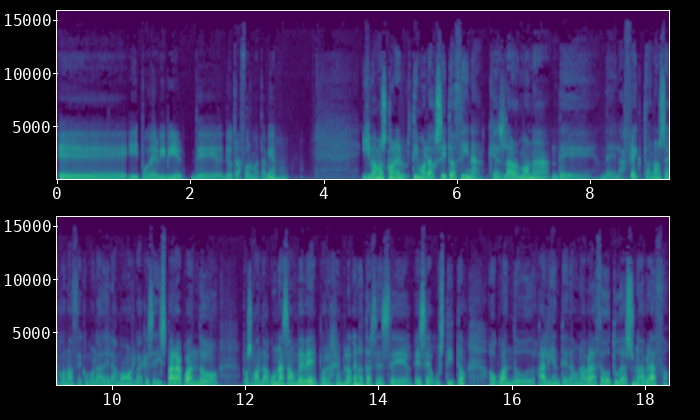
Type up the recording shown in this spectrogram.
y poder vivir de, de otra forma también. Y vamos con el último, la oxitocina, que es la hormona de, del afecto, ¿no? Se conoce como la del amor, la que se dispara cuando, pues cuando acunas a un bebé, por ejemplo, que notas ese, ese gustito, o cuando alguien te da un abrazo o tú das un abrazo.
